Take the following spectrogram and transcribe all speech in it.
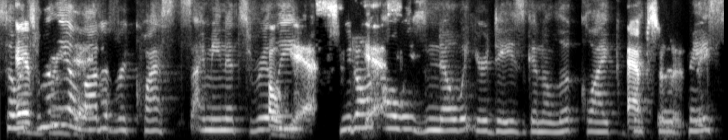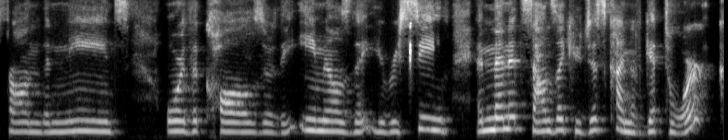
so it's really day. a lot of requests. I mean, it's oh, really oh, yes. you don't yes. always know what your day is going to look like, but Absolutely. based on the needs or the calls or the emails that you receive. And then it sounds like you just kind of get to work.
